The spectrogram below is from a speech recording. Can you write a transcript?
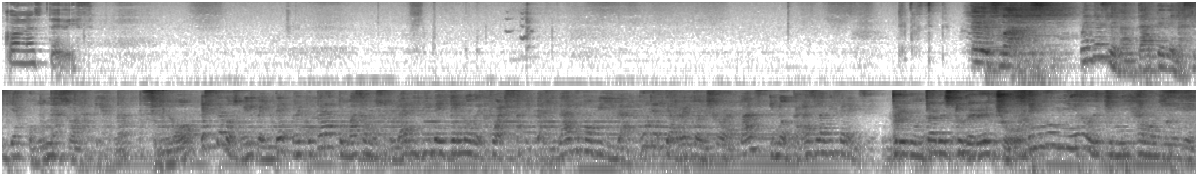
con ustedes. Es más. ¿Puedes levantarte de la silla con una sola pierna? Si no, este 2020 recupera tu masa muscular y vive lleno de fuerza, vitalidad y movilidad. Únete al reto Ensure Advance y notarás la diferencia. Preguntar es tu derecho. Tengo miedo de que mi hija no llegue.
